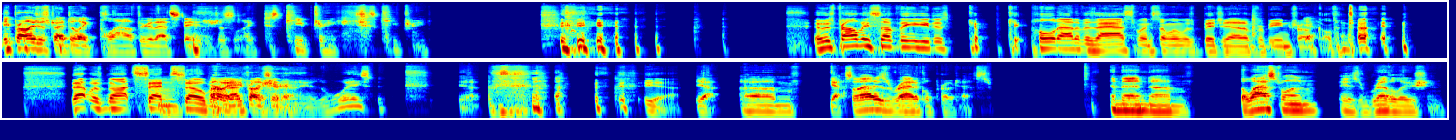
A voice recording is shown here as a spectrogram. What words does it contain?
he probably just tried to like plow through that stage, just like, just keep drinking, just keep drinking. it was probably something he just kept pulled out of his ass when someone was bitching at him for being drunk Yeah. all the time. that was not said Mm. sober. oh, yeah, he probably for said that. He was wasted. Yeah. Yeah. Yeah. Um, yeah, so that is radical protest. And then um, the last one is revolution.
